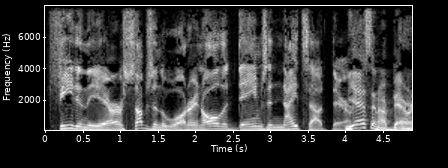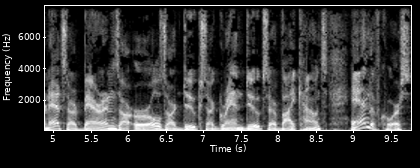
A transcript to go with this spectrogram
feet in the air, subs in the water, and all the dames and knights out there. Yes, and our baronets, our barons, our earls, our dukes, our grand dukes, our viscounts, and of course,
